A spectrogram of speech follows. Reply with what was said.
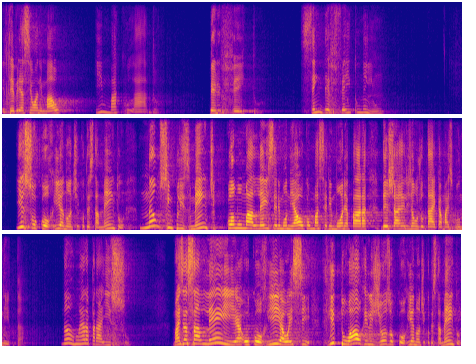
ele deveria ser um animal imaculado, perfeito, sem defeito nenhum. Isso ocorria no Antigo Testamento não simplesmente como uma lei cerimonial, como uma cerimônia para deixar a religião judaica mais bonita. Não, não era para isso. Mas essa lei ocorria, ou esse ritual religioso ocorria no Antigo Testamento,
